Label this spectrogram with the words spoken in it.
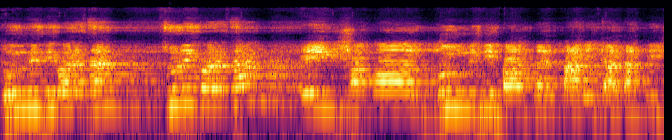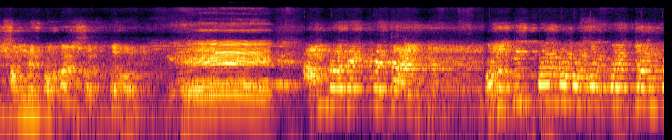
দুর্নীতি করেছেন চুরি করেছেন এই সকল দুর্নীতিবাজদের তালিকা জাতির সামনে প্রকাশ করতে হবে। আমরা দেখতে চাই গত তিপ্পান্ন বছর পর্যন্ত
